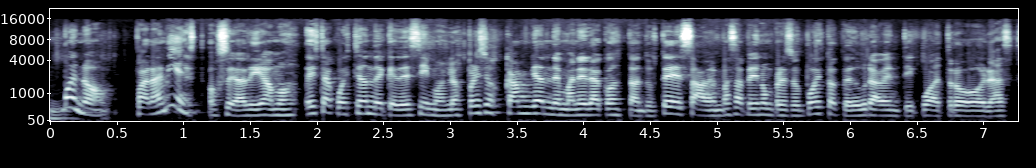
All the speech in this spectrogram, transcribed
bueno, para mí, o sea, digamos, esta cuestión de que decimos, los precios cambian de manera constante. Ustedes saben, vas a pedir un presupuesto, te dura 24 horas.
